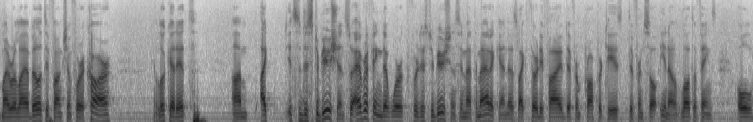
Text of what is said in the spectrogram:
my reliability function for a car. Look at it. Um, I, it's a distribution. So everything that works for distributions in Mathematica, and there's like 35 different properties, different, so, you know, a lot of things, all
